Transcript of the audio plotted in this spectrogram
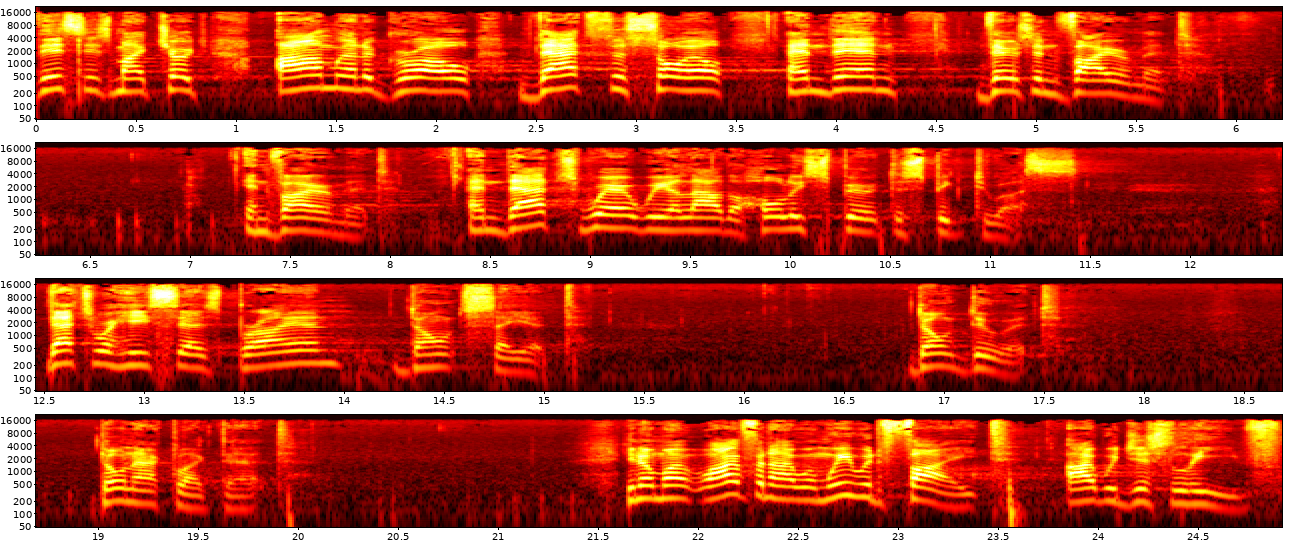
This is my church. I'm going to grow. That's the soil. And then there's environment. Environment. And that's where we allow the Holy Spirit to speak to us. That's where He says, Brian, don't say it. Don't do it. Don't act like that. You know, my wife and I, when we would fight, I would just leave.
